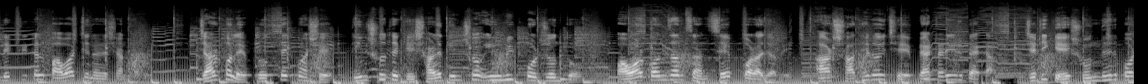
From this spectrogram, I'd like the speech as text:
ইলেকট্রিক্যাল পাওয়ার জেনারেশন হবে, যার ফলে প্রত্যেক মাসে তিনশো থেকে সাড়ে তিনশো ইউনিট পর্যন্ত পাওয়ার কনজামশন সেভ করা যাবে। আর সাথে রয়েছে ব্যাটারির ব্যাকআপ যেটিকে সন্ধ্যের পর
